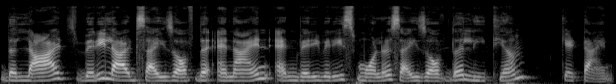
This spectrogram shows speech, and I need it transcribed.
the large, very large size of the anion and very, very smaller size of the lithium cation.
